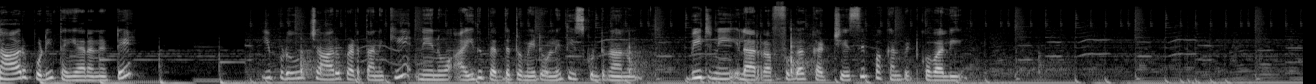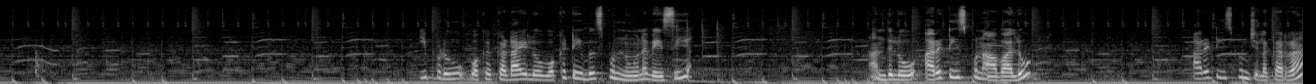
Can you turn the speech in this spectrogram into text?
చారు పొడి తయారనట్టే. ఇప్పుడు చారు పెడతానికి నేను ఐదు పెద్ద టొమాటోల్ని తీసుకుంటున్నాను. వీటిని ఇలా రఫ్గా కట్ చేసి పక్కన పెట్టుకోవాలి. ఇప్పుడు ఒక కడాయిలో ఒక టేబుల్ స్పూన్ నూనె వేసి అందులో అర టీ స్పూన్ ఆవాలు అర టీ స్పూన్ జీలకర్ర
